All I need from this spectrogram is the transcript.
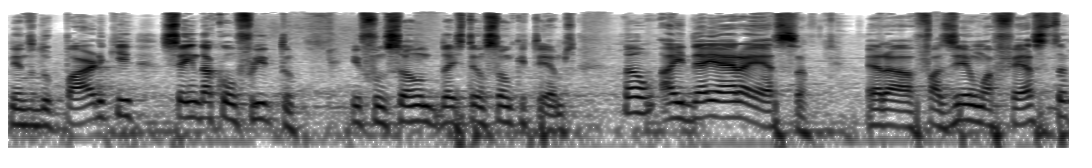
dentro do parque sem dar conflito em função da extensão que temos. Então, a ideia era essa era fazer uma festa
